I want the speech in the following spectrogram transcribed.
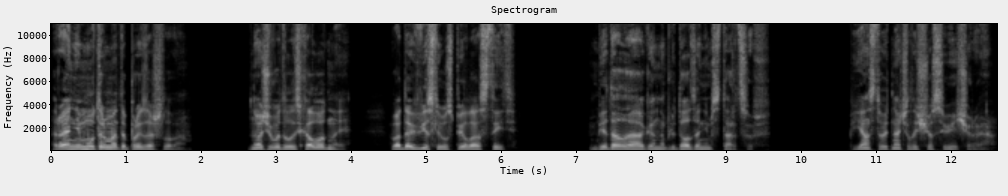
Ранним утром это произошло. Ночь выдалась холодной, вода в Висле успела остыть. Бедолага, наблюдал за ним Старцев. Пьянствовать начал еще с вечера.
